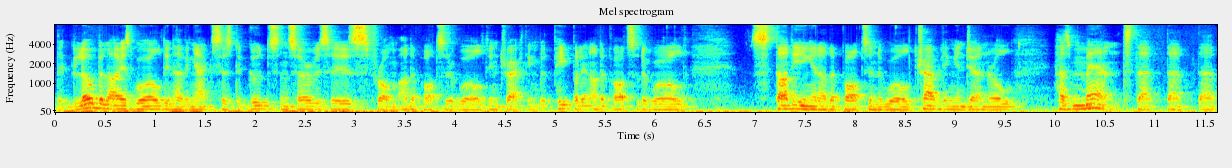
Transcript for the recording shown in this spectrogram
the globalized world in having access to goods and services from other parts of the world, interacting with people in other parts of the world, studying in other parts in the world, traveling in general, has meant that, that, that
